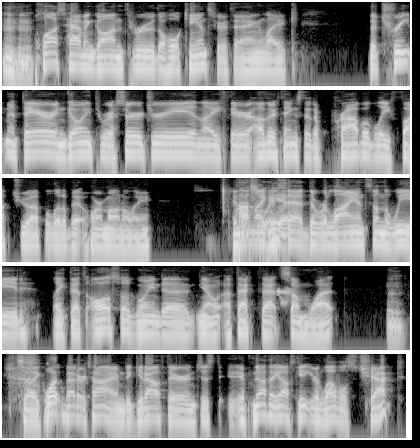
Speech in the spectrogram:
Mhm. Plus, having gone through the whole cancer thing, like the treatment there and going through a surgery, and like there are other things that have probably fucked you up a little bit hormonally. And then, like I said, the reliance on the weed, like that's also going to, you know, affect that somewhat. Hmm. So, like, What- what better time to get out there and just, if nothing else, get your levels checked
